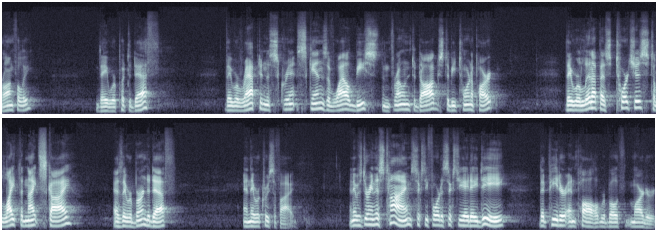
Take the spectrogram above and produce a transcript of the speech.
wrongfully. They were put to death. They were wrapped in the skins of wild beasts and thrown to dogs to be torn apart. They were lit up as torches to light the night sky as they were burned to death, and they were crucified. And it was during this time, 64 to 68 AD, that Peter and Paul were both martyred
